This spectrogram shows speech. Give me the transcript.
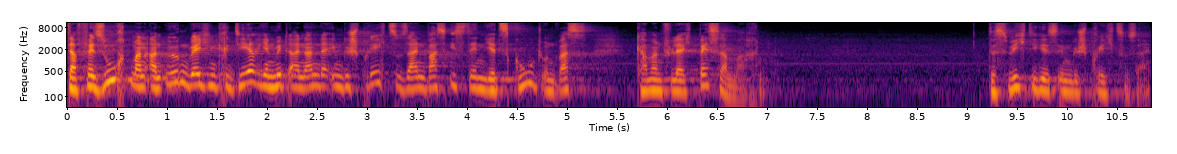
Da versucht man an irgendwelchen Kriterien miteinander im Gespräch zu sein, was ist denn jetzt gut und was kann man vielleicht besser machen. Das Wichtige ist, im Gespräch zu sein.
